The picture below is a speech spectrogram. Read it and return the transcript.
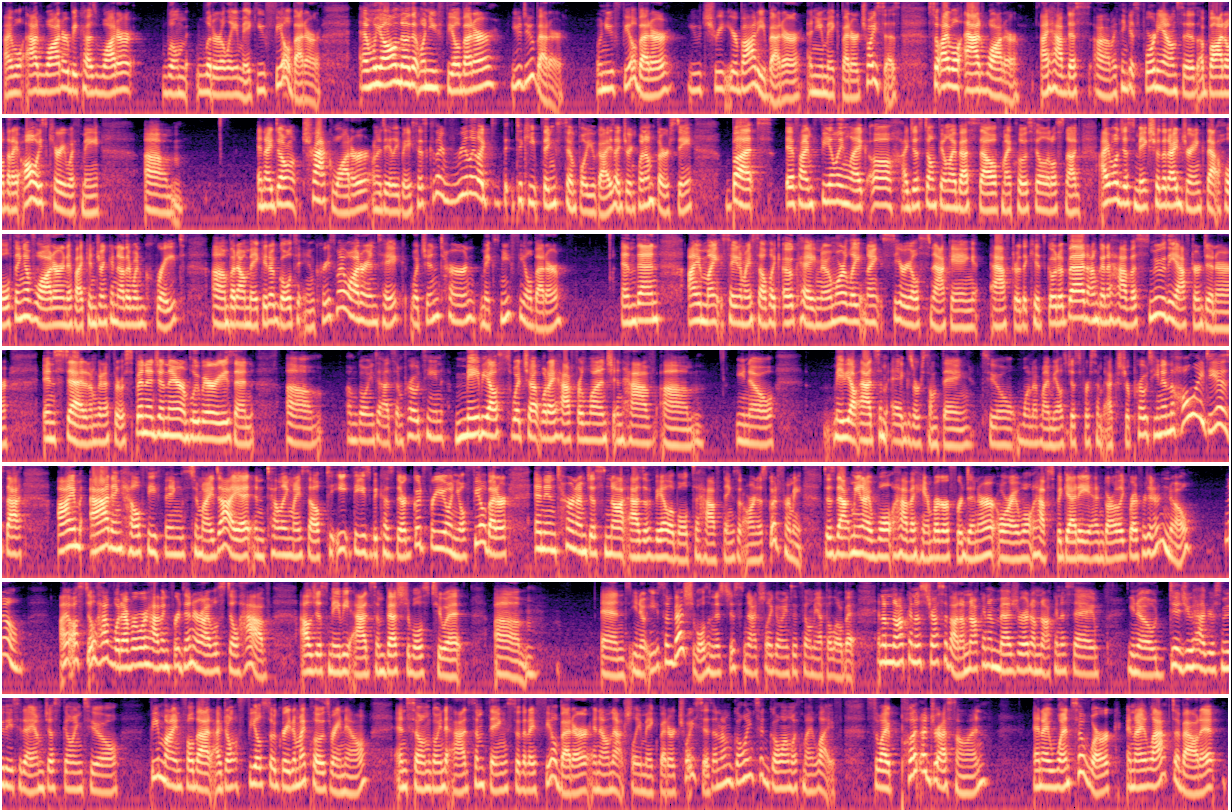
I will add water because water will literally make you feel better. And we all know that when you feel better, you do better. When you feel better, you treat your body better and you make better choices. So I will add water. I have this, um, I think it's 40 ounces, a bottle that I always carry with me. Um, and I don't track water on a daily basis because I really like to, th- to keep things simple, you guys. I drink when I'm thirsty. But if I'm feeling like, oh, I just don't feel my best self, my clothes feel a little snug, I will just make sure that I drink that whole thing of water. And if I can drink another one, great. Um, but I'll make it a goal to increase my water intake, which in turn makes me feel better. And then I might say to myself, like, okay, no more late night cereal snacking after the kids go to bed. I'm going to have a smoothie after dinner instead. And I'm going to throw spinach in there and blueberries and um, I'm going to add some protein. Maybe I'll switch up what I have for lunch and have, um, you know, maybe I'll add some eggs or something to one of my meals just for some extra protein. And the whole idea is that I'm adding healthy things to my diet and telling myself to eat these because they're good for you and you'll feel better. And in turn, I'm just not as available to have things that aren't as good for me. Does that mean I won't have a hamburger for dinner or I won't have spaghetti and garlic bread for dinner? No, no. I'll still have whatever we're having for dinner, I will still have. I'll just maybe add some vegetables to it. Um, and you know eat some vegetables and it's just naturally going to fill me up a little bit. And i'm not going to stress about it. I'm not going to measure it. I'm not going to say you know did you have your smoothie today? I'm just going to be mindful that i don't feel so great in my clothes right now and so i'm going to add some things so that i feel better and i'll naturally make better choices and i'm going to go on with my life. So i put a dress on and i went to work and i laughed about it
